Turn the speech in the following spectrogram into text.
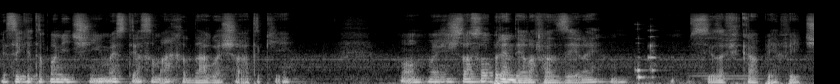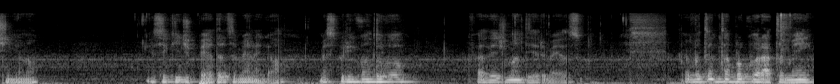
Esse aqui tá bonitinho, mas tem essa marca d'água chata aqui. Bom, a gente tá só aprendendo a fazer, né? Não precisa ficar perfeitinho, não. Esse aqui de pedra também é legal. Mas por enquanto eu vou fazer de madeira mesmo. Eu vou tentar procurar também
